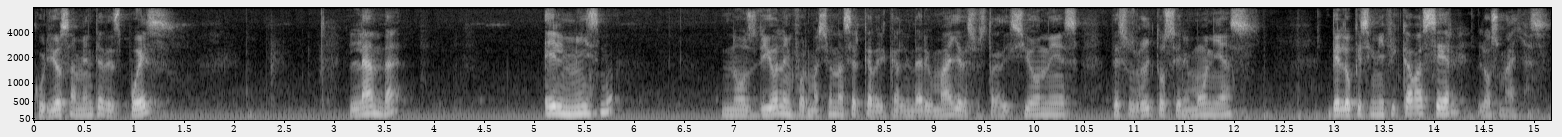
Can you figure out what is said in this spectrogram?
Curiosamente después, Landa, él mismo, nos dio la información acerca del calendario maya, de sus tradiciones, de sus ritos, ceremonias, de lo que significaba ser los mayas.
